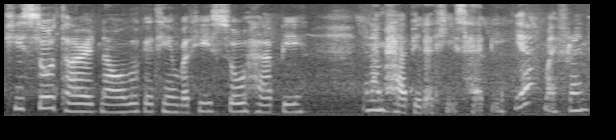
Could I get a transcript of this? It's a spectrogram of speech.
He's so tired now look at him but he's so happy. And I'm happy that he's happy. Yeah my friend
